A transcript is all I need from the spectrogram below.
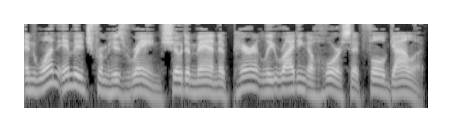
and one image from his reign showed a man apparently riding a horse at full gallop.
